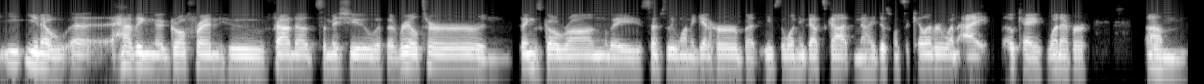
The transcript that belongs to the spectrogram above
you know, uh, having a girlfriend who found out some issue with a realtor and things go wrong. They essentially want to get her, but he's the one who got Scott. And now he just wants to kill everyone. I okay, whatever. Um,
